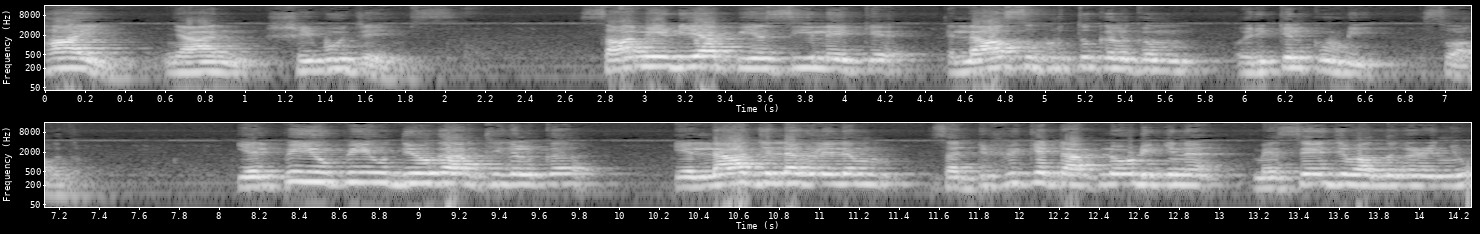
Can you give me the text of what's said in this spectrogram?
ഹായ് ഞാൻ ഷിബു ജെയിംസ്. സാ മീഡിയ പി എസ് സിയിലേക്ക് എല്ലാ സുഹൃത്തുക്കൾക്കും ഒരിക്കൽ കൂടി സ്വാഗതം. എൽ പി യു പി ഉദ്യോഗാർത്ഥികൾക്ക് എല്ലാ ജില്ലകളിലും സർട്ടിഫിക്കറ്റ് അപ്ലോഡിങ്ങിന് മെസ്സേജ് വന്നു കഴിഞ്ഞു.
